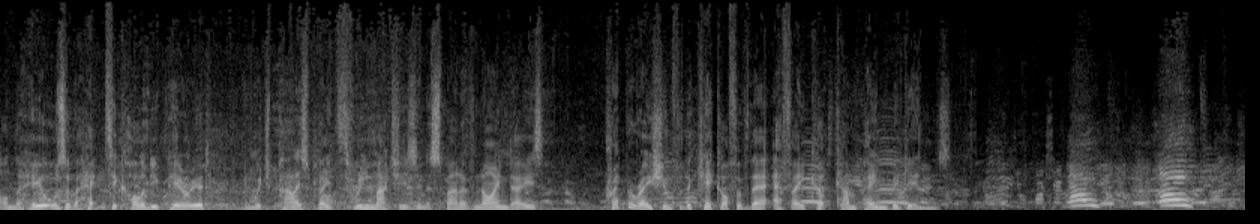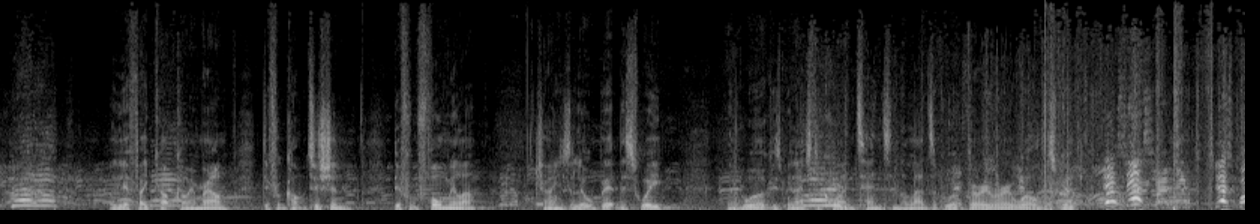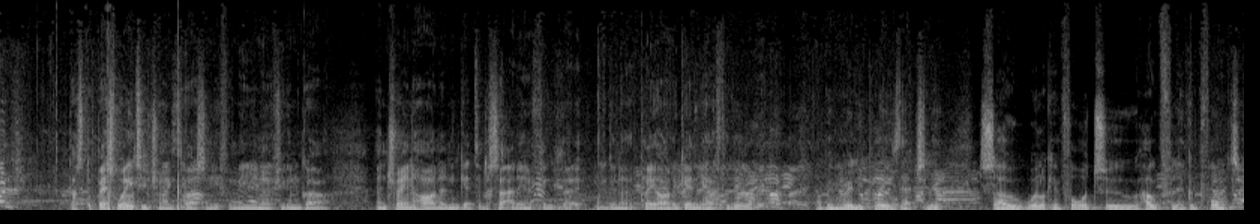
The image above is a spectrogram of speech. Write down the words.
On the heels of a hectic holiday period in which Palace played three matches in a span of nine days, preparation for the kick-off of their FA Cup campaign begins. The FA Cup coming round, different competition, different formula, changed a little bit this week. The work has been actually quite intense and the lads have worked very, very well this week. Yes, yes! Yes, punch! That's the best way to train personally for me. You know, if you're going to go out and train hard and get to the Saturday and think that you're going to play hard again, you have to do that. I've been really pleased actually. So we're looking forward to hopefully a good performance.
